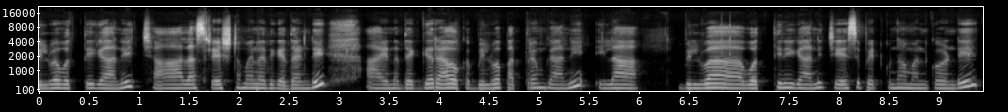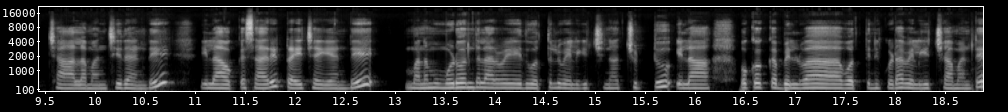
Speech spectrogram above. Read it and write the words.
బిల్వ ఒత్తి కానీ చాలా శ్రేష్టమైనది కదండి. ఆయన దగ్గర ఒక బిల్వ పత్రం కానీ ఇలా బిల్వ ఒత్తిని కానీ చేసి పెట్టుకున్నాం అనుకోండి చాలా మంచిదండి. ఇలా ఒక్కసారి ట్రై చేయండి. మనము మూడు వందల అరవై ఐదు ఒత్తులు వెలిగించిన చుట్టూ ఇలా ఒక్కొక్క బిల్వ ఒత్తిని కూడా వెలిగించామంటే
